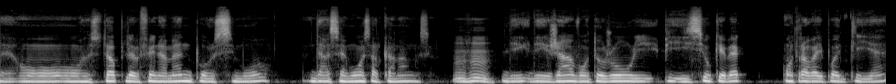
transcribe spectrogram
Euh, on, on stoppe le phénomène pour six mois. Dans six mois, ça recommence. Mhm. Les, les gens vont toujours. Puis ici au Québec, on ne travaille pas de clients.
